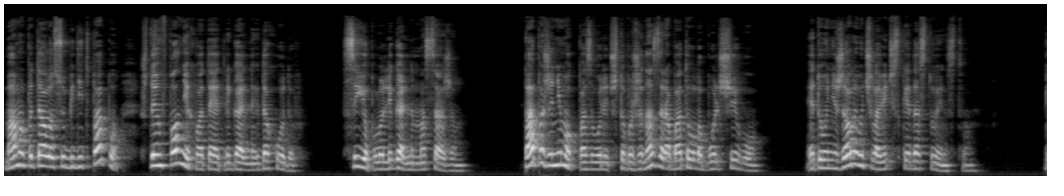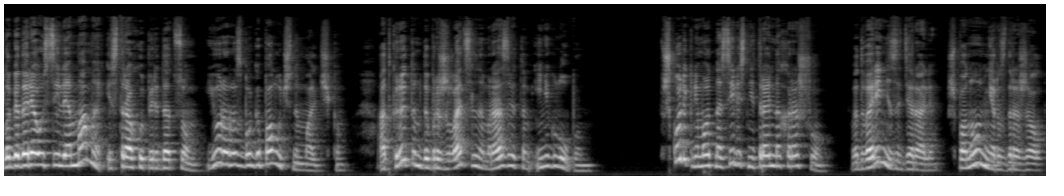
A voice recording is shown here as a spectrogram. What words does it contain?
Мама пыталась убедить папу, что им вполне хватает легальных доходов с ее полулегальным массажем. Папа же не мог позволить, чтобы жена зарабатывала больше его. Это унижало его человеческое достоинство. Благодаря усилиям мамы и страху перед отцом Юра рос благополучным мальчиком, открытым, доброжелательным, развитым и неглупым. В школе к нему относились нейтрально хорошо. Во дворе не задирали, шпану он не раздражал,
